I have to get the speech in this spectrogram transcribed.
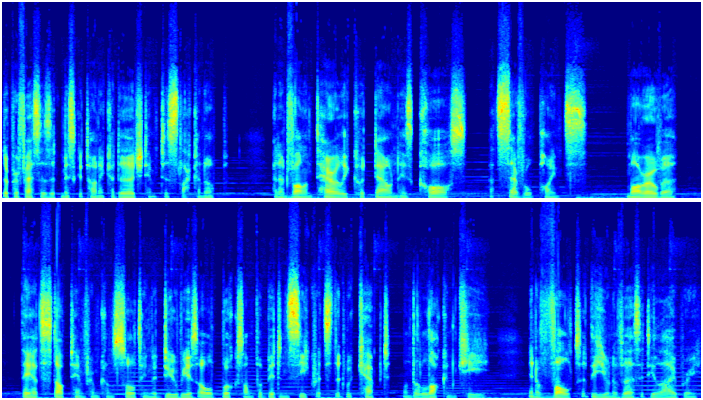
The professors at Miskatonic had urged him to slacken up, and had voluntarily cut down his course at several points. Moreover, they had stopped him from consulting the dubious old books on forbidden secrets that were kept under lock and key in a vault at the university library.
